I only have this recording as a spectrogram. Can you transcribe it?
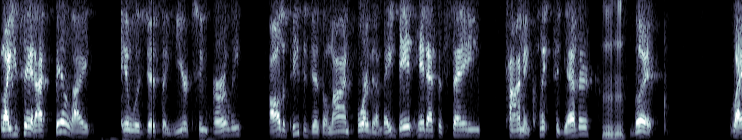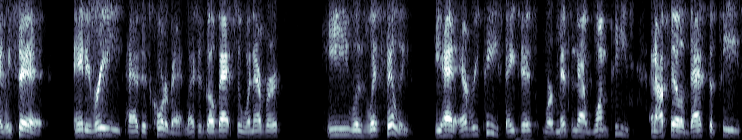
Like you said, I feel like it was just a year too early. All the pieces just aligned for them. They did hit at the same time and click together, mm-hmm. but like we said, Andy Reid has his quarterback. Let's just go back to whenever he was with Philly. He had every piece. They just were missing that one piece, and I feel that's the piece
